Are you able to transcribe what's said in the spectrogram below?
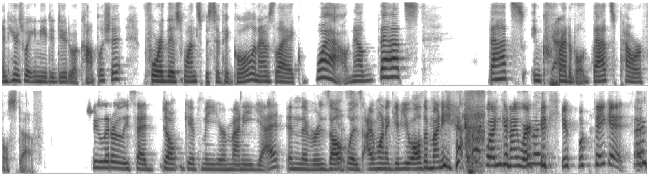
And here's what you need to do to accomplish it for this one specific goal. And i was like wow. Now that's that's incredible. Yes. that's powerful stuff she literally said, Don't give me your money yet. And the result yes. was, I want to give you all the money. when can I work I, with you? Take it. I know.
